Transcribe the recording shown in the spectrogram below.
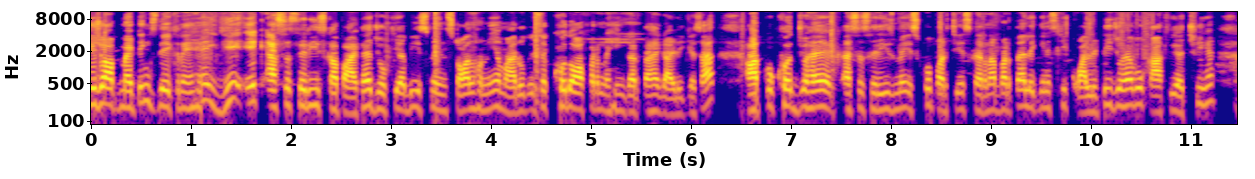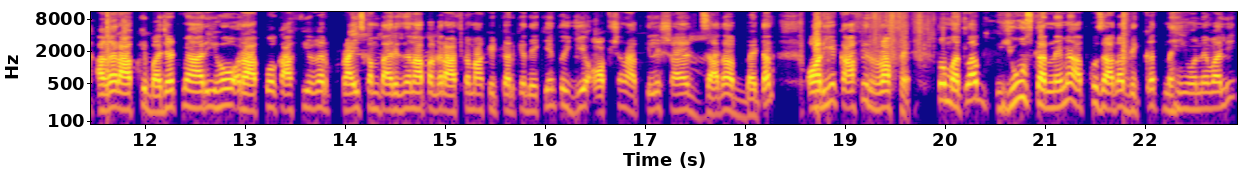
ये जो आप मेटिंग्स देख रहे हैं, ये एक एसेसरीज का पार्ट है, जो कि अभी इसमें इंस्टॉल होनी है। मारुति इसे खुद ऑफ़र नहीं करता है गाड़ी के साथ। आपको खुद जो है एसेसरीज में इसको परचेज करना पड़ता है, लेकिन इसकी क्वालिटी जो है वो काफ़ी अच्छी है। अगर आपके बजट में आ रही हो और आपको काफ़ी अगर प्राइस कंपेरिजन आप अगर आफ्टर मार्केट करके देखें तो ये ऑप्शन आपके लिए शायद ज़्यादा बेटर और ये काफ़ी रफ है। तो मतलब यूज़ करने में आपको ज़्यादा दिक्कत नहीं होने वाली,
